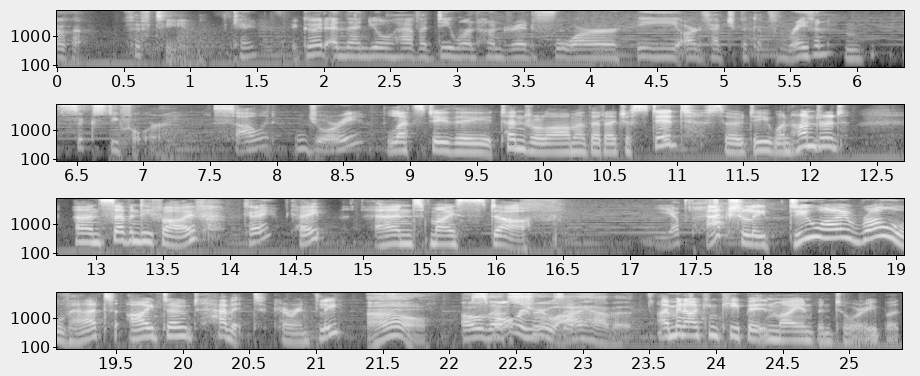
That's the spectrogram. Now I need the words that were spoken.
Okay. 15. Okay, very good. And then you'll have a D100 for the artifact you pick up from Raven. Mm-hmm. 64. Solid. Jhori. let's do the tendril armor that I just did. So D100 and 75. Okay. Okay. And my staff. Yep. Actually, do I roll that? I don't have it currently. Oh. Oh, that's Smaller true. I have it. I mean, I can keep it in my inventory, but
